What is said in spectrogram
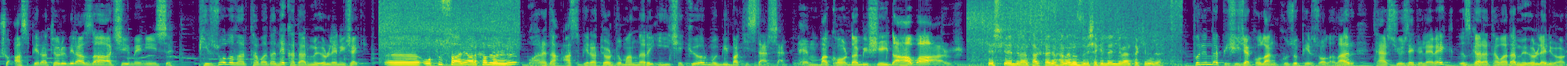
Şu aspiratörü biraz daha açayım en iyisi. Pirzolalar tavada ne kadar mühürlenecek? Ee, 30 saniye arkalı önlü. Bu arada aspiratör dumanları iyi çekiyor mu bir bak istersen. Hem bak orada bir şey daha var. Keşke eldiven taksaydım. Hemen hızlı bir şekilde eldiven takayım da. Fırında pişecek olan kuzu pirzolalar ters yüz edilerek ızgara tavada mühürleniyor.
